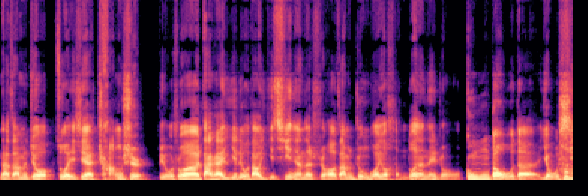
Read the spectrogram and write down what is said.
那咱们就做一些尝试，比如说大概一六到一七年的时候，咱们中国有很多的那种宫斗的游戏，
